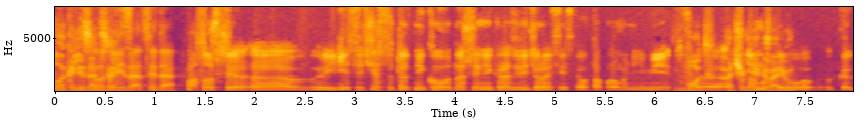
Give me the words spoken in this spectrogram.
Локализации. локализации, да. Послушайте, э, если честно, то это никакого отношения к развитию российского автопрома не имеет. Вот, Э, о чем я говорю. его, как,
